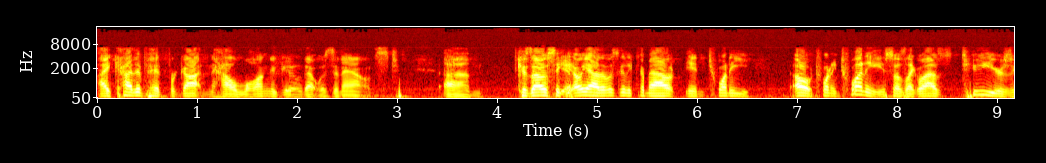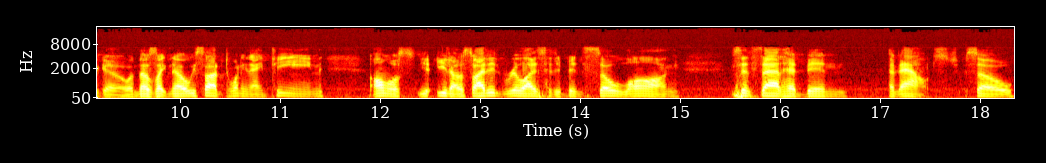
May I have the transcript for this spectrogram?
I kind of had forgotten how long ago that was announced. Because um, I was thinking, yeah. oh yeah, that was going to come out in 20 oh 2020. So I was like, well, that was two years ago, and I was like, no, we saw it in 2019, almost you know. So I didn't realize it had been so long since that had been announced. So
